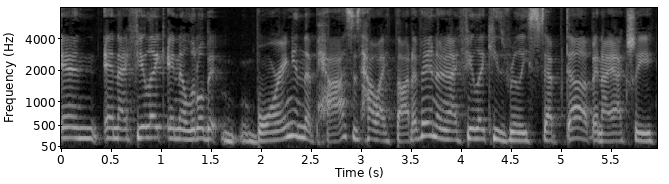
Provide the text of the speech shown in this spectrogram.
and and I feel like in a little bit boring in the past is how I thought of it, and I feel like he's really stepped up, and I actually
